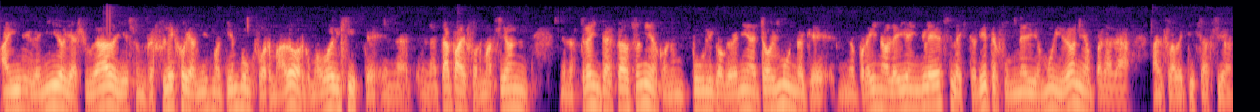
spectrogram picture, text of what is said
ha ido y venido y ayudado y es un reflejo y al mismo tiempo un formador. Como vos dijiste, en la, en la etapa de formación en los 30 de Estados Unidos con un público que venía de todo el mundo y que no, por ahí no leía inglés, la historieta fue un medio muy idóneo para la alfabetización.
